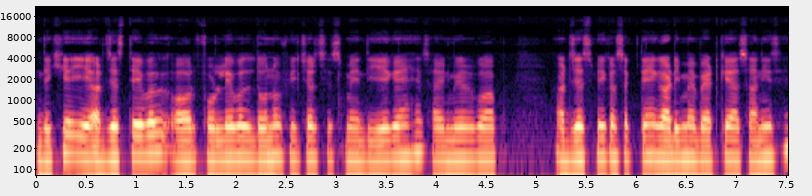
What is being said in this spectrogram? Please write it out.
देखिए, ये एडजस्टेबल और फोल्डेबल दोनों फीचर्स इसमें दिए गए हैं। साइड मिरर को आप एडजस्ट भी कर सकते हैं, गाड़ी में बैठ के आसानी से,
